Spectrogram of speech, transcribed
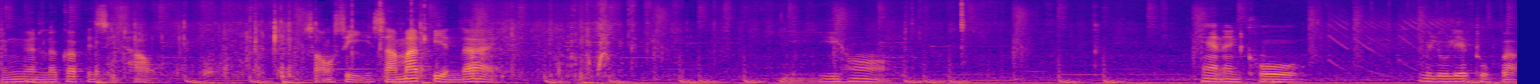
น้ำเงินแล้วก็เป็นสีเทาสองสีสามารถเปลี่ยนได้นี่ยี่ห้อ Hand and Co ไม่รู้เรียกถูกเปล่า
